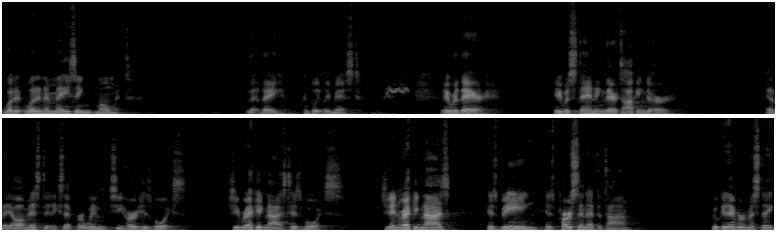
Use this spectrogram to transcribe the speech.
What, what an amazing moment that they completely missed. they were there. He was standing there talking to her, and they all missed it except for when she heard his voice. She recognized his voice. She didn't recognize his being, his person at the time. Who could ever mistake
